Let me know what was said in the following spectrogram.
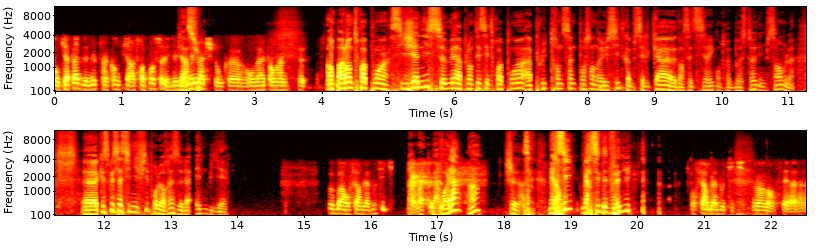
sont capables de mettre 50 tirs à 3 points sur les deux Bien derniers sûr. matchs, donc euh, on va attendre un petit peu. En parlant de trois points, si Giannis se met à planter ses trois points à plus de 35% de réussite, comme c'est le cas dans cette série contre Boston, il me semble, qu'est-ce que ça signifie pour le reste de la NBA Bah, on ferme la boutique. bah, bah voilà, hein Je- Merci, merci d'être venu. On ferme la boutique. Non, non, c'est. euh,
